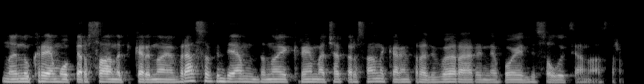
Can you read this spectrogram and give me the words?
noi nu creăm o persoană pe care noi am vrea să o vedem, dar noi creăm acea persoană care într-adevăr are nevoie de soluția noastră.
